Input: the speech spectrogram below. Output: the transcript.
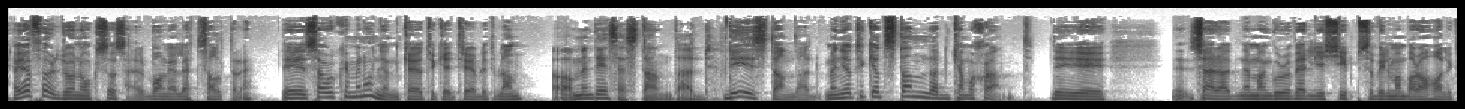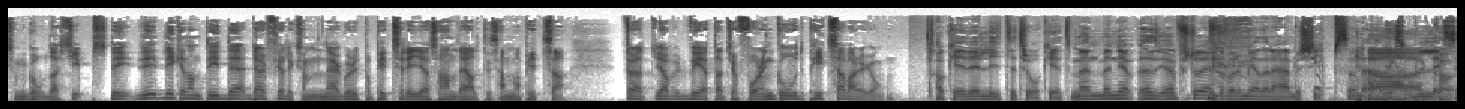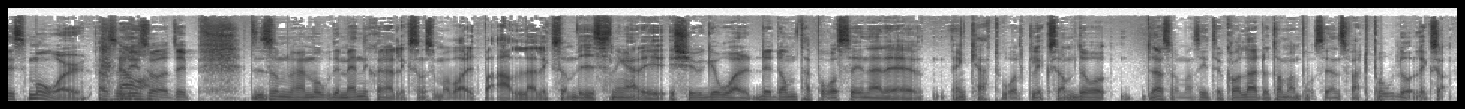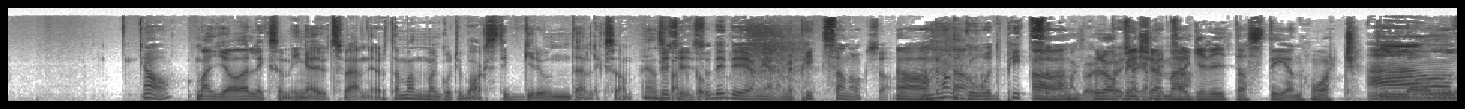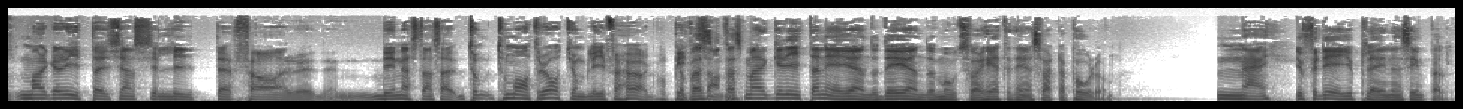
Ja, jag föredrar nog också så här vanliga lättsaltade. Det är sour cream and onion kan jag tycka är trevligt ibland. Ja, men det är så standard. Det är standard, men jag tycker att standard kan vara skönt. Det är så här, när man går och väljer chips så vill man bara ha liksom goda chips. Det, det likadant, det är där- därför jag liksom, när jag går ut på pizzeria så handlar jag alltid samma pizza. För att jag vill veta att jag får en god pizza varje gång. Okej, det är lite tråkigt. Men, men jag, alltså, jag förstår ändå vad du menar det här med chipsen. Det här Ja, liksom, less is more. Alltså, Det är Ja. så typ, som de här modemänniskorna liksom, som har varit på alla liksom, visningar i, i 20 år. Det de tar på sig när det är en catwalk, liksom, då, alltså, om man sitter och kollar, då tar man på sig en svart polo. Liksom. Ja, Man gör liksom inga utsvävningar, utan man, man går tillbaka till grunden. Liksom, en svart precis. Och det är det jag menar med pizzan också. Ja. Man vill ha en god pizza när Ja, man går ut och Robin kör pizza. Margarita stenhårt. Ah. Margarita känns ju lite för... Det är nästan så här, to- tomatration blir för hög på pizzan. Fast, fast Margaritan är ju ändå, det är ju ändå motsvarigheten till den svarta polon. Nej. Jo, för det är ju plain and simple.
